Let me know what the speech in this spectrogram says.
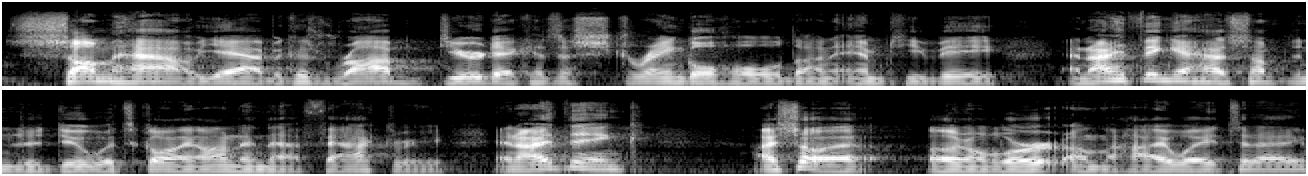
Somehow, yeah, because Rob Dyrdek has a stranglehold on MTV, and I think it has something to do with what's going on in that factory. And I think I saw a, an alert on the highway today.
